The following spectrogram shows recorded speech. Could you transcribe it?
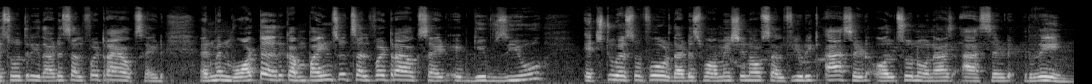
S O three that is sulphur trioxide and when water combines with sulphur tri oxide it gives you H two S O four that is formation of sulphuric acid also known as acid rain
